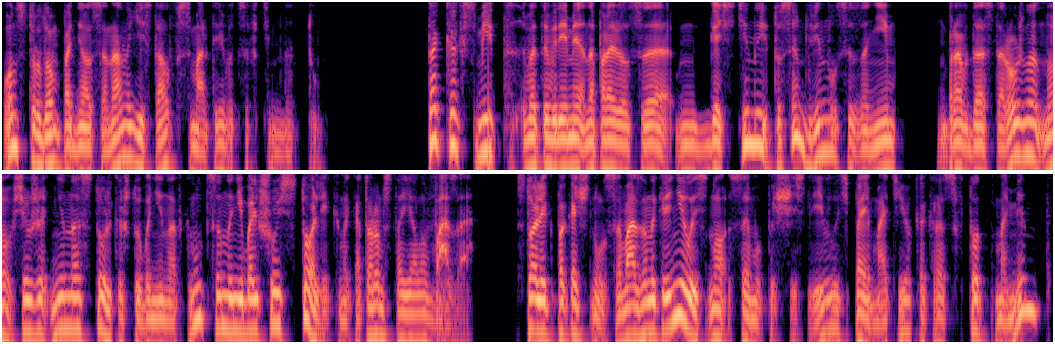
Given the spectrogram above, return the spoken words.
Он с трудом поднялся на ноги и стал всматриваться в темноту. Так как Смит в это время направился к гостиной, то Сэм двинулся за ним, правда, осторожно, но все же не настолько, чтобы не наткнуться на небольшой столик, на котором стояла ваза. Столик покачнулся, ваза накренилась, но Сэму посчастливилось поймать ее как раз в тот момент,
